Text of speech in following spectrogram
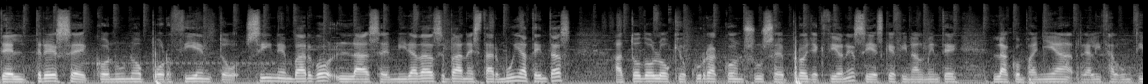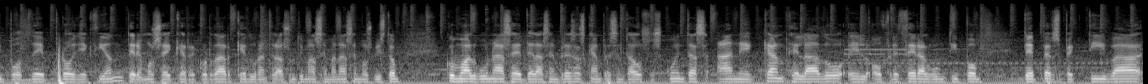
del 3,1%. Sin embargo, las miradas van a estar muy atentas a todo lo que ocurra con sus eh, proyecciones, si es que finalmente la compañía realiza algún tipo de proyección. Tenemos eh, que recordar que durante las últimas semanas hemos visto como algunas eh, de las empresas que han presentado sus cuentas han cancelado el ofrecer algún tipo de perspectiva,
